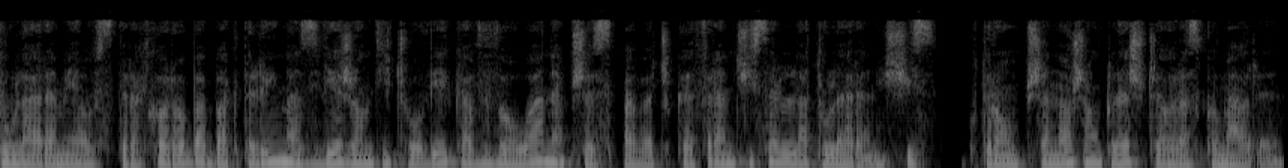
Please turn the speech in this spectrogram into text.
Tularemia ostra choroba bakteryjna zwierząt i człowieka wywołana przez pałeczkę Francisella tularensis, którą przenoszą kleszcze oraz komary.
